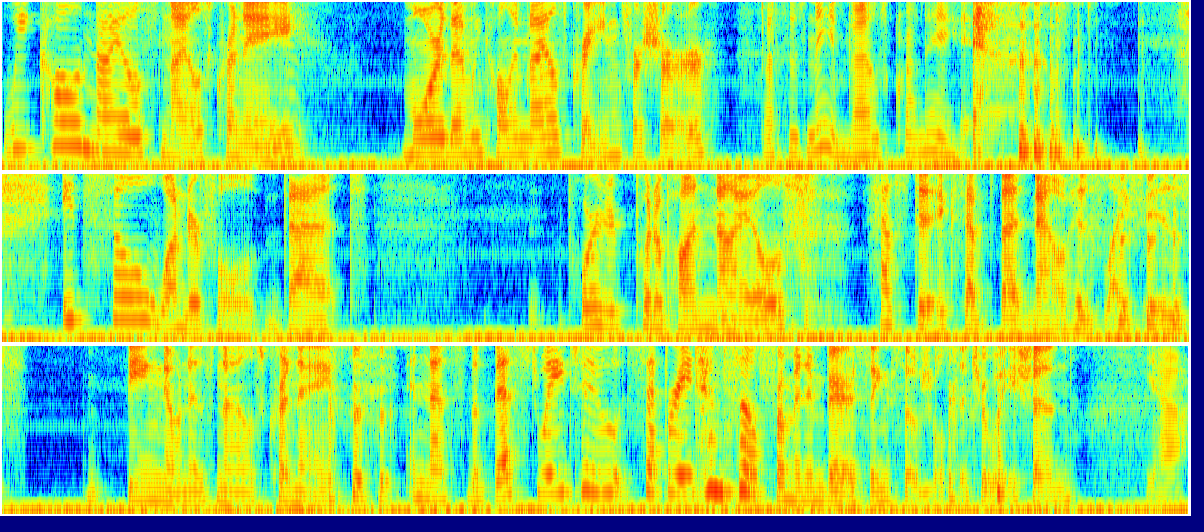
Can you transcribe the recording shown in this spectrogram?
We call Niles Niles Crané mm. more than we call him Niles Crane, for sure. That's his name, Niles Crané. It's so wonderful that poor put upon Niles has to accept that now his life is being known as Niles Crané. and that's the best way to separate himself from an embarrassing social situation. Yeah.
